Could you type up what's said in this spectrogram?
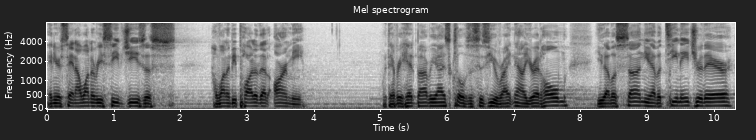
And you're saying, I want to receive Jesus. I want to be part of that army. With every head bowed, every eyes closed, this is you right now. You're at home. You have a son. You have a teenager there.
